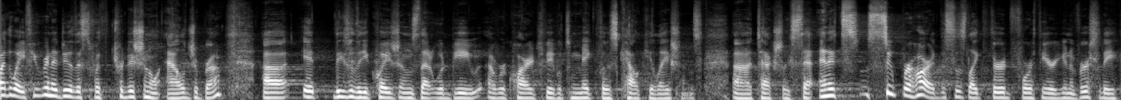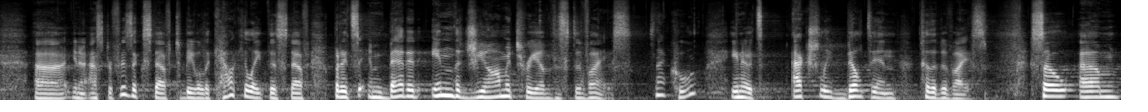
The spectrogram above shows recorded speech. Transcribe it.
by the way, if you're going to do this with traditional algebra, uh, it, these are the equations that would be uh, required to be able to make those calculations uh, to actually set. And it's super hard. This is like third, fourth year university, uh, you know, astrophysics stuff to be able to calculate this stuff, but it's embedded in the geometry of this device. Isn't that cool? You know, it's actually built in to the device. So um,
